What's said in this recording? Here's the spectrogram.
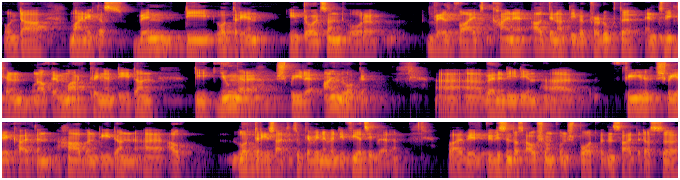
Und da meine ich, dass wenn die Lotterien in Deutschland oder weltweit keine alternative Produkte entwickeln und auf den Markt bringen, die dann die jüngere Spiele einloggen, äh, äh, werden die dann äh, viel Schwierigkeiten haben, die dann äh, auf Lotterieseite zu gewinnen, wenn die 40 werden. Weil wir, wir wissen das auch schon von Sportwettenseite, dass äh,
